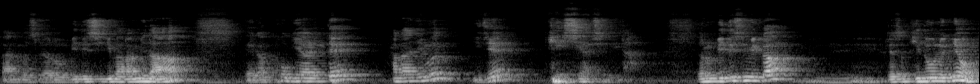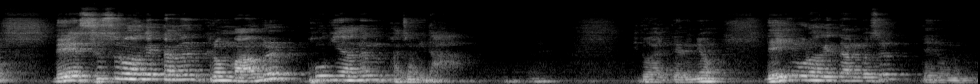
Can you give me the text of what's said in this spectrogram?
라는 것을 여러분 믿으시기 바랍니다. 내가 포기할 때 하나님은 이제 계시하십니다. 여러분 믿으십니까? 네. 그래서 기도는요 내 스스로 하겠다는 그런 마음을 포기하는 과정이다. 네. 기도할 때는요 내 힘으로 하겠다는 것을 내려놓는.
